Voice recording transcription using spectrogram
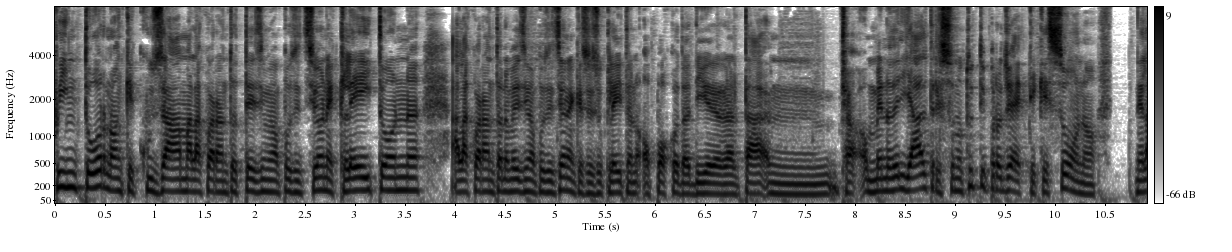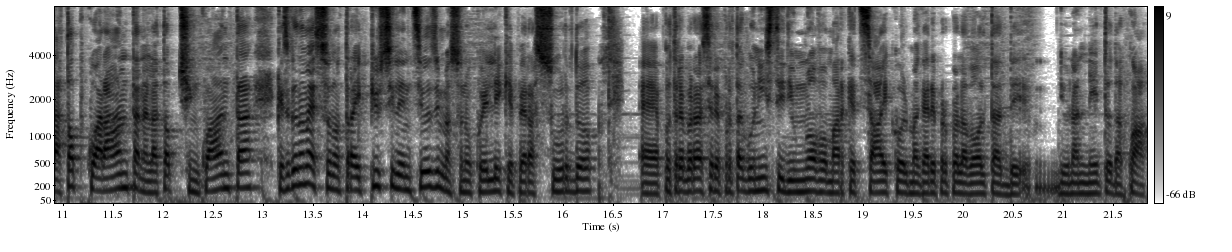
qui intorno anche Kusama alla 48esima posizione, Clayton alla 49esima posizione, anche se su Clayton ho poco da dire in realtà, mh, mm, cioè ho meno degli altri, sono tutti progetti che sono nella top 40, nella top 50, che secondo me sono tra i più silenziosi, ma sono quelli che per assurdo eh, potrebbero essere protagonisti di un nuovo market cycle, magari proprio alla volta de- di un annetto da qua.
